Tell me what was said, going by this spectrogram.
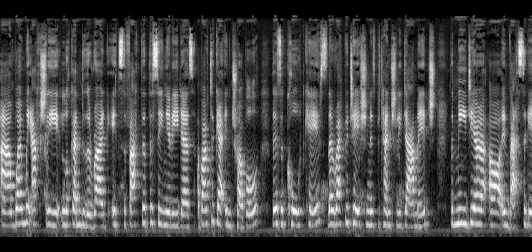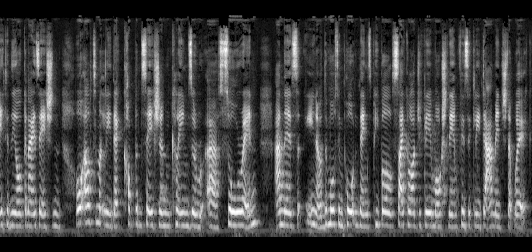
And when we actually look under the rug, it's the fact that the senior leaders about to get in trouble. There's a court case. Their reputation is potentially damaged. The media are investigating the organisation, or ultimately their compensation claims are uh, soaring. And there's, you know, the most important things: people psychologically, emotionally, and physically damaged at work.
